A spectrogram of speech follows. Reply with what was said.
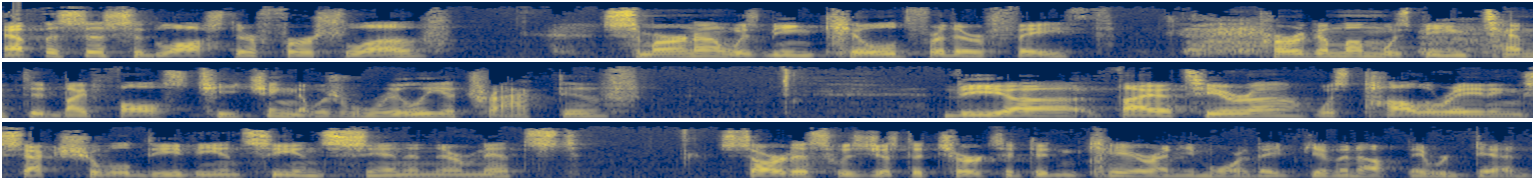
Ephesus had lost their first love. Smyrna was being killed for their faith. Pergamum was being tempted by false teaching that was really attractive. The uh, Thyatira was tolerating sexual deviancy and sin in their midst. Sardis was just a church that didn't care anymore. They'd given up. They were dead.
